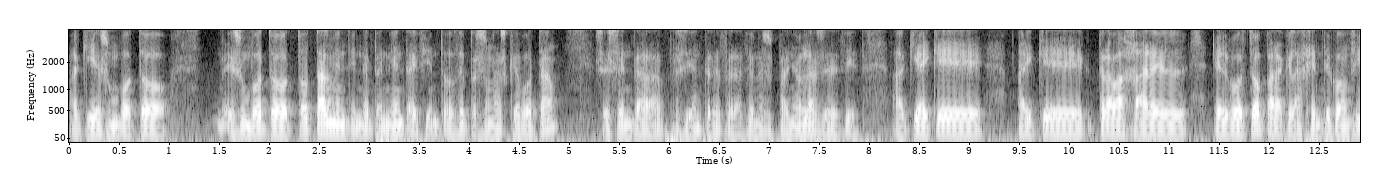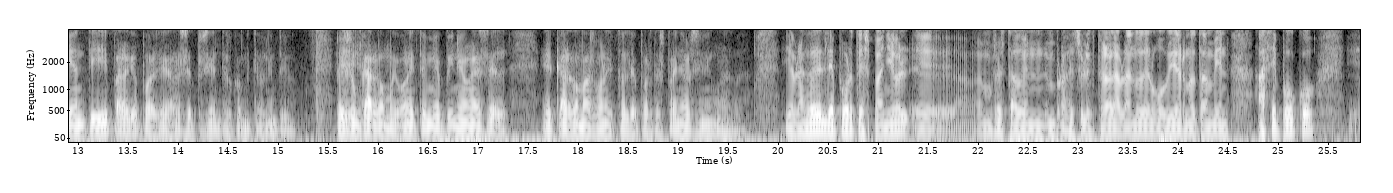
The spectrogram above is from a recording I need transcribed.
aquí es un voto es un voto totalmente independiente, hay 112 personas que votan, 60 presidentes de federaciones españolas, es decir, aquí hay que, hay que trabajar el, voto para que la gente confíe en ti y para que puedas llegar a ser presidente del Comité Olímpico. es un eh, cargo muy bonito, en mi opinión es el, cargo más bonito del deporte español, sin ninguna duda. Y hablando del deporte español, eh, hemos estado en, proceso electoral, hablando del gobierno también hace poco, eh,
